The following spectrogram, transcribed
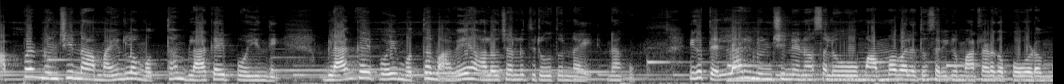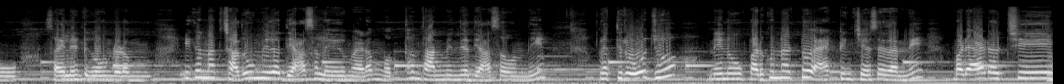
అప్పటి నుంచి నా మైండ్లో మొత్తం బ్లాక్ అయిపోయింది. బ్లాంక్ అయిపోయి మొత్తం అవే ఆలోచనలు తిరుగుతున్నాయి నాకు. ఇక తెల్లారి నుంచి నేను అసలు మా అమ్మ వాళ్ళతో సరిగ్గా మాట్లాడకపోవడము సైలెంట్గా ఉండడం ఇక నాకు చదువు మీద ధ్యాస లేదు మేడం. మొత్తం దాని మీదే ధ్యాస ఉంది. ప్రతిరోజు నేను పడుకున్నట్టు యాక్టింగ్ చేసేదాన్ని. మా డాడీ వచ్చి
